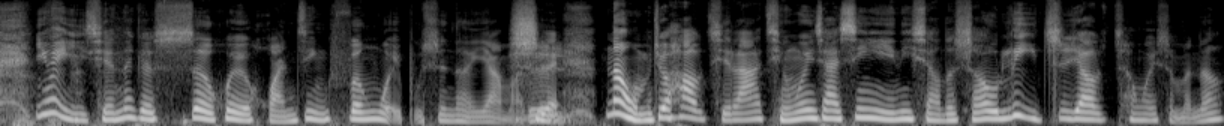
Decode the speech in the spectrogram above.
因为以前那个社会环境氛围不是那样嘛，对不对？那我们就好奇啦，请问一下心仪，你小的时候立志要成为什么呢？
